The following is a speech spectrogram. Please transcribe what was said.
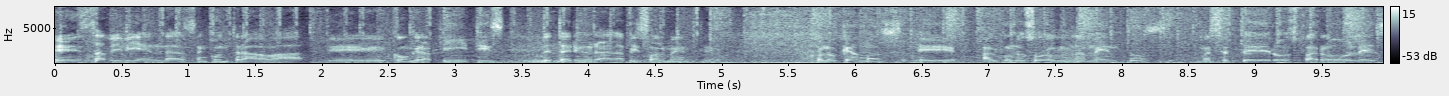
Esta vivienda se encontraba eh, con grafitis, deteriorada visualmente. Colocamos eh, algunos ornamentos, maceteros, faroles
